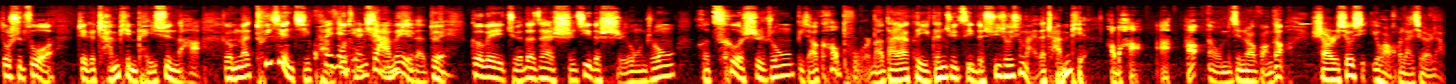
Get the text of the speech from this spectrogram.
都是做这个产品培训的哈，给我们来推荐几款不同价位的，对各位觉得在实际的使用中和测试中比较靠谱的，大家可以根据自己的需求去买的产品，好不好啊？好，那我们进段广告，稍事休息，一会儿回来接着聊。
